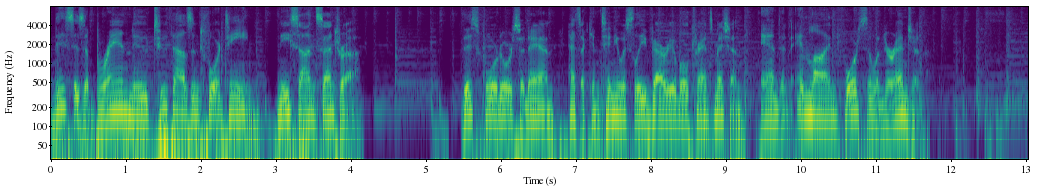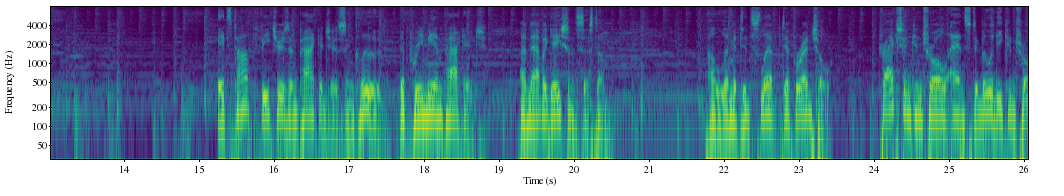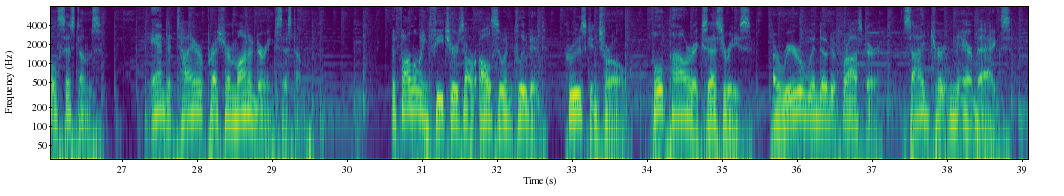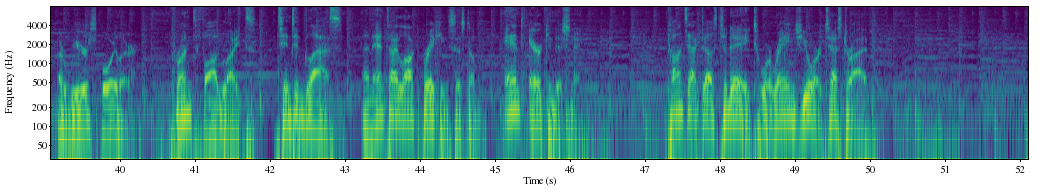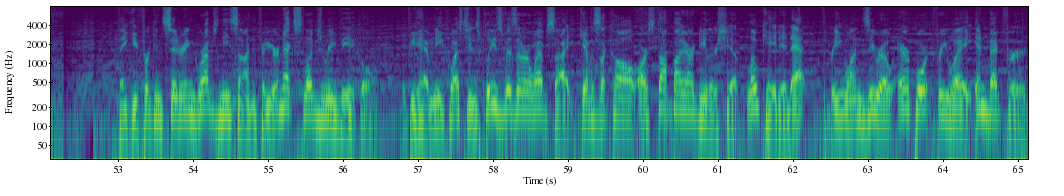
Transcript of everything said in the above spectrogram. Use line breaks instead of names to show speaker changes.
This is a brand new 2014 Nissan Sentra. This four-door sedan has a continuously variable transmission and an inline four-cylinder engine. Its top features and packages include the Premium Package, a navigation system, a limited slip differential, traction control and stability control systems, and a tire pressure monitoring system. The following features are also included. Cruise control, full power accessories, a rear window defroster, side curtain airbags, a rear spoiler, front fog lights, tinted glass, an anti-lock braking system, and air conditioning. Contact us today to arrange your test drive.
Thank you for considering Grubbs Nissan for your next luxury vehicle. If you have any questions, please visit our website, give us a call, or stop by our dealership located at 310 Airport Freeway in Bedford.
